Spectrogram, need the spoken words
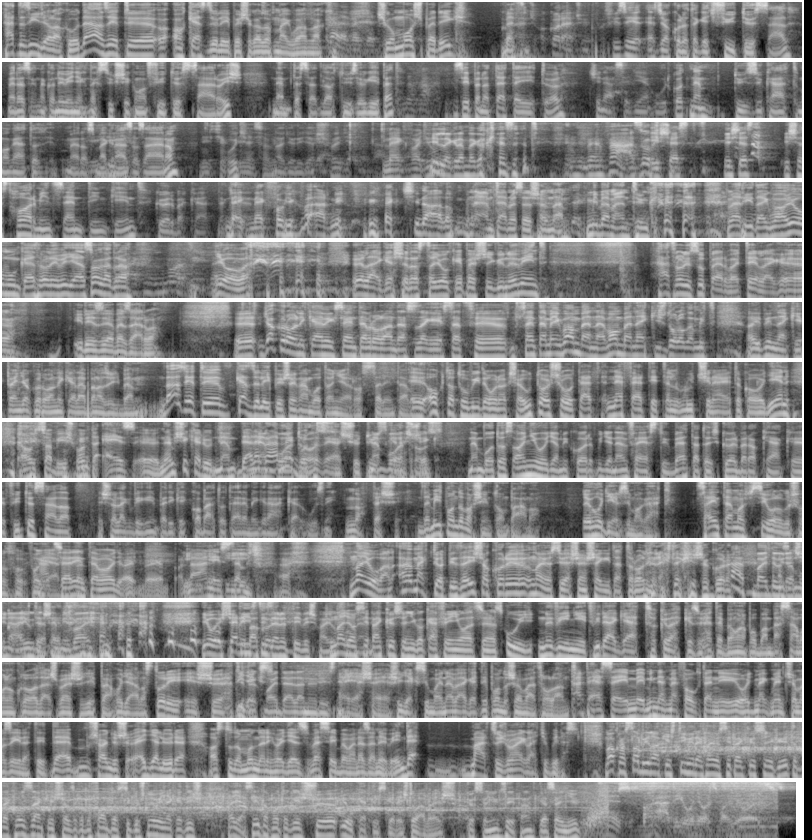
Hát ez így alakul, de azért a kezdő lépések azok megvannak. És most pedig A karácsonyfa füzér, ez gyakorlatilag egy fűtőszál, mert ezeknek a növényeknek szüksége van fűtőszára is, nem teszed le a tűzőgépet. Szépen a tetejétől csinálsz egy ilyen hurkot, nem tűzzük át magát, mert az megráz az áram. csak Úgy, Szabi. nagyon ügyes vagy. Meg vagyunk. Illegre meg a kezed. Vázok. És ezt, és, ezt, és ezt 30 centinként körbe kell Meg, meg fogjuk várni, megcsinálom. Nem, természetesen nem. Mi bementünk, mert hideg van. Jó munkát, Roli, vigyázz magadra. Jó van. Ölelgessen azt a jó képességű növényt. Hát Roli, szuper vagy, tényleg. Ö, idézője bezárva. Gyakorolni kell még szerintem Roland ezt az egészet. Szerintem még van benne, van benne egy kis dolog, amit, amit mindenképpen gyakorolni kell ebben az ügyben. De azért kezdő lépések nem volt annyira rossz szerintem. Oktató videónak se utolsó, tehát ne feltétlenül úgy csináljátok, ahogy én. Ahogy Szabi is mondta, ez nem sikerült, nem, de legalább nem meg volt az rossz. első nem volt rossz. Nem volt rossz. Annyi, hogy amikor ugye nem fejeztük be, tehát hogy körbe rakják fűtőszála, és a legvégén pedig egy kabátot erre még rá kell húzni. Na, tessék. De mit mond a Washington Pálma? Ő hogy érzi magát? Szerintem most pszichológushoz fog Hát járni. szerintem, hogy ránéztem. Így. Na jó van, ha megtörtént ez is, akkor ő nagyon szívesen segített a Roli nektek, és akkor... Hát majd újra csináljuk, de semmi baj. Jó, és akkor 10-15 év is már jó Nagyon szépen menni. köszönjük a Café 80 az új növényét, virágát. A következő hetekben, hónapokban beszámolunk róla adásban, és hogy éppen hogy áll a sztori, és hát Jövök igyeksz... majd ellenőrizni. Helyes, helyes, igyekszünk majd nevelgetni, pontosan vált Roland. Hát persze, én mindent meg fogok tenni, hogy megmentsem az életét, de sajnos egyelőre azt tudom mondani, hogy ez veszélyben van ez a növény, de márciusban meglátjuk, mi lesz. Makra Szabinak és Timinek nagyon szépen köszönjük, hogy jöttetek hozzánk, és ezeket a fantasztikus növényeket is. Legyen szép napotok, és jó kertészkedés továbbra is. Köszönjük szépen. Köszönjük! Ez a Rádió 88.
